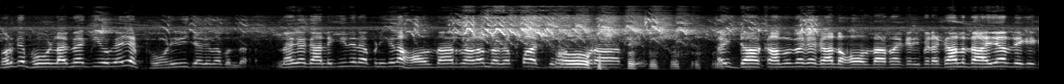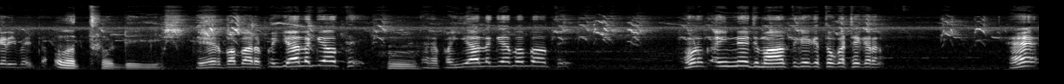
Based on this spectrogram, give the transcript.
ਮੁੜ ਕੇ ਫੋਨ ਲਾ ਮੈਂ ਕੀ ਹੋ ਗਿਆ ਯਾਰ ਫੋਨ ਹੀ ਨਹੀਂ ਚੱਕਦਾ ਬੰਦਾ। ਮੈਂ ਕਿਹਾ ਗੱਲ ਕਿਹਦੇ ਨਾਲ ਆਪਣੀ? ਕਹਿੰਦਾ ਹੌਲਦਾਰ ਨਾਲ ਆ। ਮੈਂ ਕਿਹਾ ਭੱਜ ਤੇ ਐਡਾ ਕੰਮ ਮੈਂ ਕਿਹਾ ਗੱਲ ਹੌਲਦਾਰ ਨਾਲ ਕਰੀ ਬੈਠਾ। ਗੱਲ 10000 ਦੇ ਕੇ ਕਰੀ ਬੈਠਾ। ਉਹ ਜੀ ਫੇਰ ਬਾਬਾ ਰੁਪਈਆ ਲੱਗਿਆ ਉੱਥੇ। ਹੂੰ। ਰੁਪਈਆ ਲੱਗਿਆ ਬਾਬਾ ਉੱਥੇ। ਹੁਣ ਇੰਨੇ ਜ਼ਮਾਨਤੀਏ ਕਿੱਥੋਂ ਇਕੱਠੇ ਕਰਾਂ? ਹੈ?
